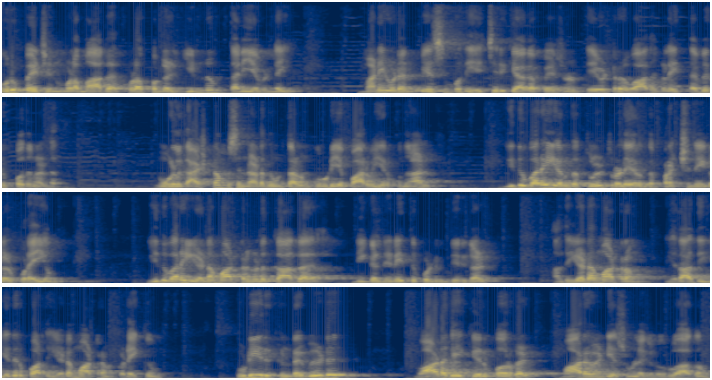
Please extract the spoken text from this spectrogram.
குரு பயிற்சியின் மூலமாக குழப்பங்கள் இன்னும் தனியவில்லை மனைவியுடன் பேசும்போது எச்சரிக்கையாக பேசணும் தேவையற்ற வாதங்களை தவிர்ப்பது நல்லது. உங்களுக்கு அஷ்டமசன் நடந்து கொடுத்தாலும் குருடைய பார்வை இருப்பதனால் இதுவரை இருந்த தொழில்துறையில் இருந்த பிரச்சனைகள் குறையும். இதுவரை இடமாற்றங்களுக்காக நீங்கள் நினைத்து கொண்டிருந்தீர்கள். அந்த இடமாற்றம் ஏதாவது எதிர்பார்த்த இடமாற்றம் கிடைக்கும். குடியிருக்கின்ற வீடு வாடகைக்கு இருப்பவர்கள் மாற வேண்டிய சூழ்நிலைகள் உருவாகும்.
